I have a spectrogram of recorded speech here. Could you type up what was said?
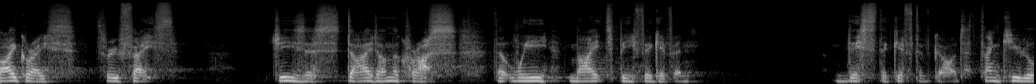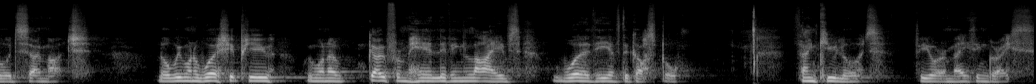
by grace through faith. Jesus died on the cross that we might be forgiven. This, the gift of God. Thank you, Lord, so much. Lord, we want to worship you. We want to go from here living lives worthy of the gospel. Thank you, Lord, for your amazing grace.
